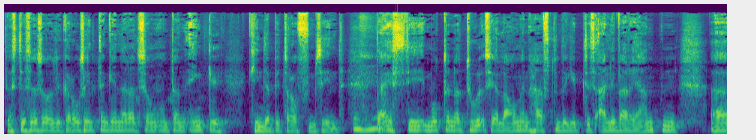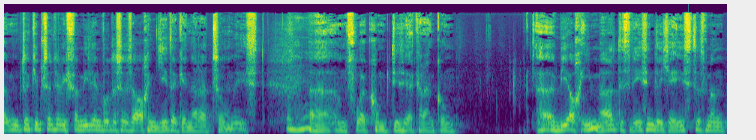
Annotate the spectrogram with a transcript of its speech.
Dass das also die Großelterngeneration und dann Enkelkinder betroffen sind. Mhm. Da ist die Mutter Natur sehr launenhaft und da gibt es alle Varianten. Äh, da gibt es natürlich Familien, wo das also auch in jeder Generation ist mhm. und vorkommt, diese Erkrankung. Äh, wie auch immer, das Wesentliche ist, dass man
